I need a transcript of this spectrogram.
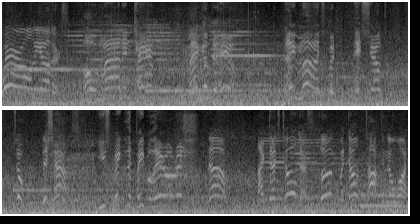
Where are all the others? Old mining camp, back up the hill. It ain't much, but it's shelter. So, this house, you speak to the people there already? No, like Dutch told us. Look, but don't talk to no one.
